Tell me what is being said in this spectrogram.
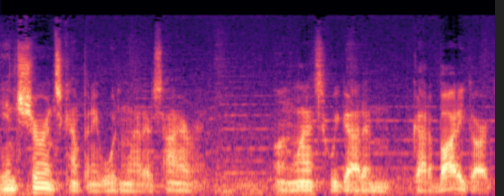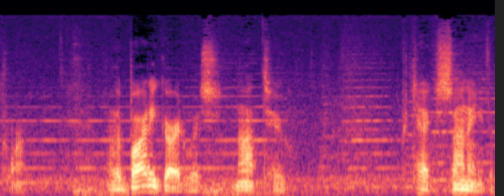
The insurance company wouldn't let us hire him unless we got him got a bodyguard for him. Now the bodyguard was not to protect Sonny. The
